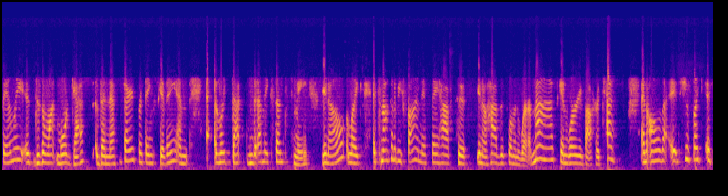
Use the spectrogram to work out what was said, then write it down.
family is, doesn't want more guests than necessary for Thanksgiving, and like that, that makes sense to me. You know, like it's not going to be fun if they have to, you know, have this woman wear a mask and worry about her tests and all of that. It's just like if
